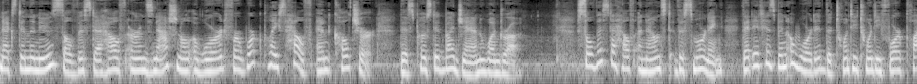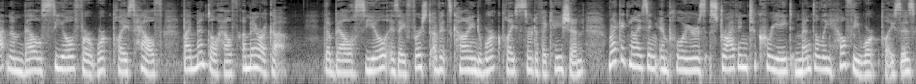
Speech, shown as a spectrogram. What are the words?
Next in the news, Solvista Health earns National Award for Workplace Health and Culture. This posted by Jan Wondra. Solvista Health announced this morning that it has been awarded the 2024 Platinum Bell Seal for Workplace Health by Mental Health America. The Bell Seal is a first of its kind workplace certification recognizing employers striving to create mentally healthy workplaces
